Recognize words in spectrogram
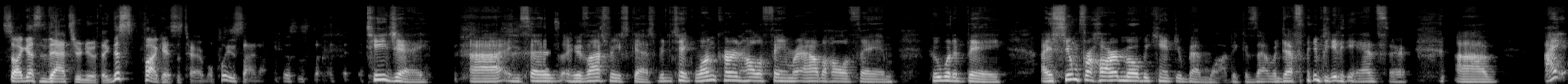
so i guess that's your new thing. This podcast is terrible. Please sign up. This is tj uh, he says here's last week's guest. We to take one current hall of famer out of the hall of fame. Who would it be? I assume for hard mode we can't do benoit because that would definitely be the answer. Um, I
